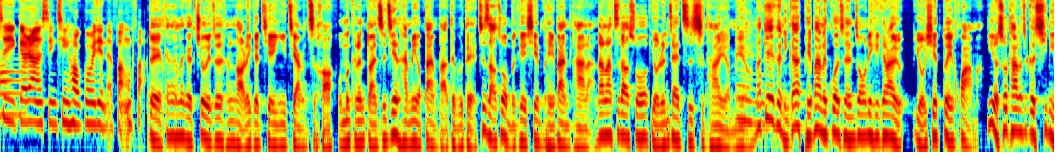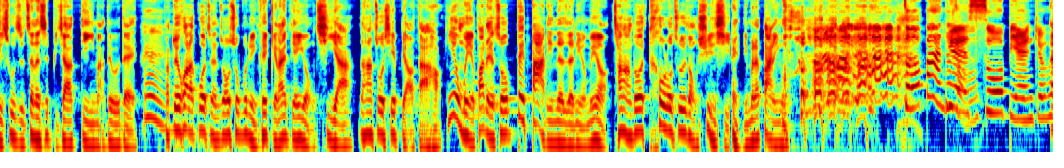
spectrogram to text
是一个让心情好过一点的方法。对，刚刚那个就一个很好的一个建议，这样子哈，我们可能短时间还没有办法，对不对？至少说我们可以先陪伴他了，让他知道说有人在支持他，有没有？嗯、那第二个，你跟他陪伴的过程中，你可以跟他有有一些对话嘛？因为有时候他的这个心理素质真的是比较低嘛，对不对？嗯。那对话的过程中，说不定你可以给他一点勇气啊，让他做一些表达哈。因为我们也发觉说，被霸凌的人有没有常常都会透露出一种讯息？哎，你们来霸凌我。怎么办？越说别人就会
